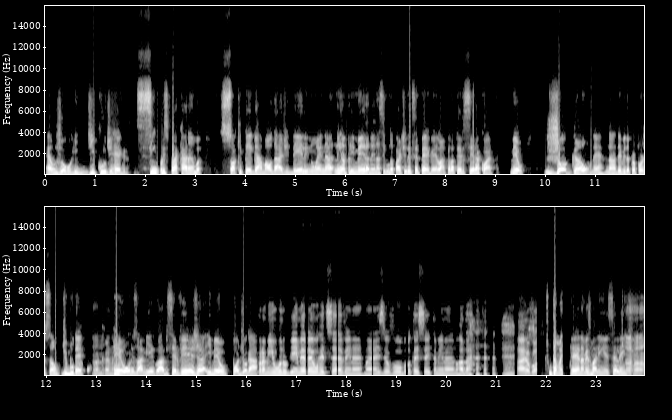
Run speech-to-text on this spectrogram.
É um jogo ridículo de regra. Simples pra caramba. Só que pegar a maldade dele não é na, nem na primeira, nem na segunda partida que você pega. É lá pela terceira, quarta. Meu, jogão, né, na devida proporção, de boteco. Reúne os amigos, abre cerveja e, meu, pode jogar. Para mim, o Uno Gamer é o Red 7, né? Mas eu vou botar isso aí também na, no radar. ah, eu gosto. Então, mas é na mesma linha, excelente. Uhum.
